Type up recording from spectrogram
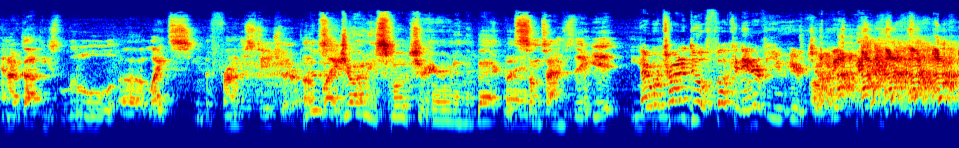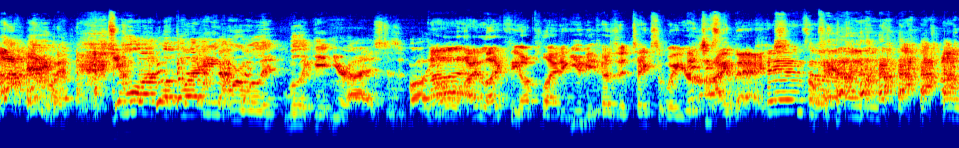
and I've got these little uh, lights in the front of the stage that are This is. Johnny Smokes you're hearing in the back. But sometimes they get. You Hey, know, we're trying to do a fucking interview here, Johnny. Anyway, do you want uplighting or will it will it get in your eyes? Does it bother you? Oh, I like the uplighting You because it takes away your it just eye bags. depends on, on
